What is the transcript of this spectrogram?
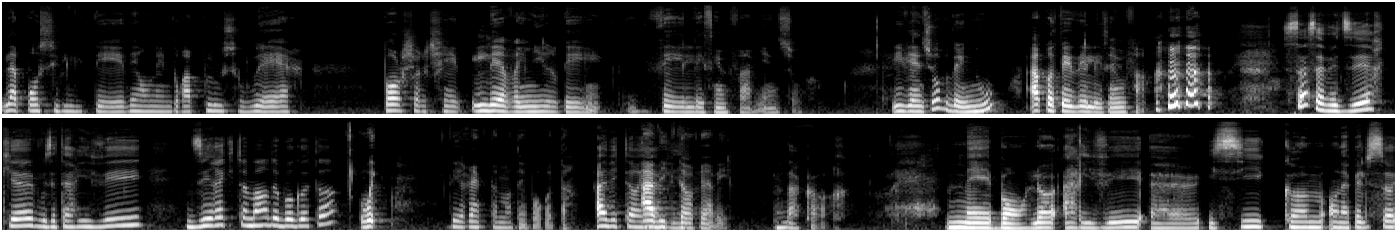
la possibilité d'un endroit plus ouvert, pour chercher l'avenir de, de les enfants, bien sûr. Et bien sûr, de nous, à côté de les enfants. Ça, ça veut dire que vous êtes arrivé directement de Bogota? Oui, directement de Bogotá, à Victoria. à Victoriaville. D'accord. Mais bon, là, arrivé euh, ici, comme on appelle ça,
